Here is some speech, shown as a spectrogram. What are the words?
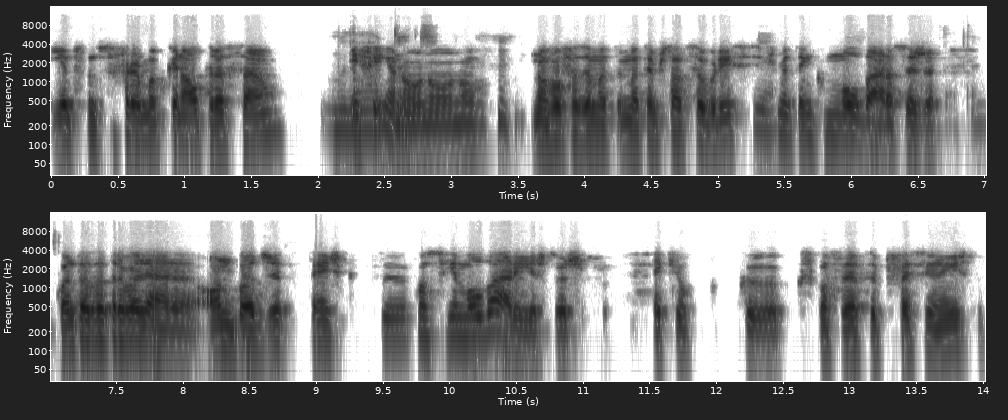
e entretanto sofrer uma pequena alteração, Mudou enfim, eu não, não, não, não vou fazer uma, uma tempestade sobre isso, yeah. simplesmente tenho que moldar. Ou seja, quando estás a trabalhar on budget, tens que conseguir moldar e as pessoas, aquilo que, que se considera ser perfeccionista,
